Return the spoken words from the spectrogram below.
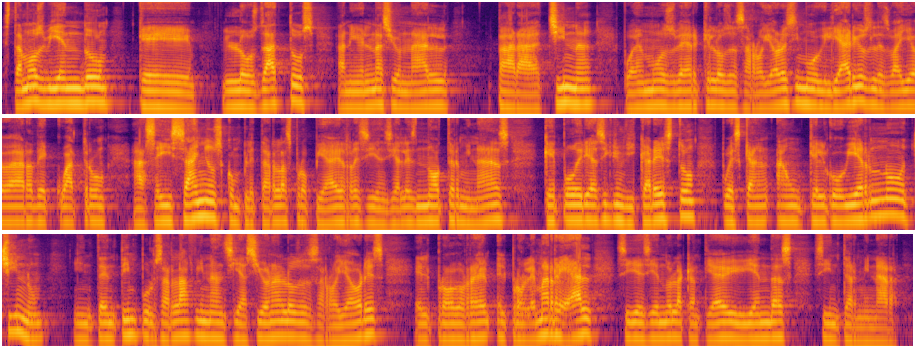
Estamos viendo que los datos a nivel nacional para China, podemos ver que los desarrolladores inmobiliarios les va a llevar de 4 a 6 años completar las propiedades residenciales no terminadas. ¿Qué podría significar esto? Pues que aunque el gobierno chino intente impulsar la financiación a los desarrolladores, el, el problema real sigue siendo la cantidad de viviendas sin terminar.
